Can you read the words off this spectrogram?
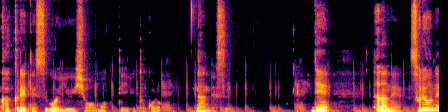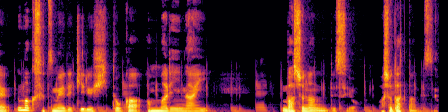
隠れてすごい由緒を持っているところなんです。で、ただね、それをね、うまく説明できる人があんまりいない場所なんですよ。場所だったんですよ。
